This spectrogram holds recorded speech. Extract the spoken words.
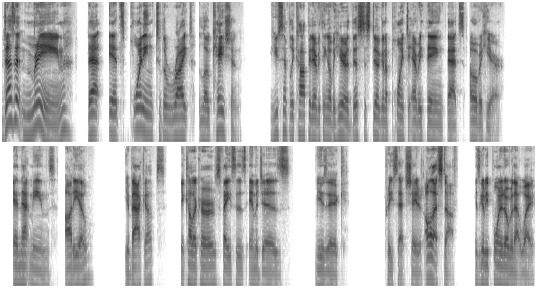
doesn't mean that it's pointing to the right location you simply copied everything over here, this is still going to point to everything that's over here. And that means audio, your backups, your color curves, faces, images, music, preset shaders, all that stuff is going to be pointed over that way.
